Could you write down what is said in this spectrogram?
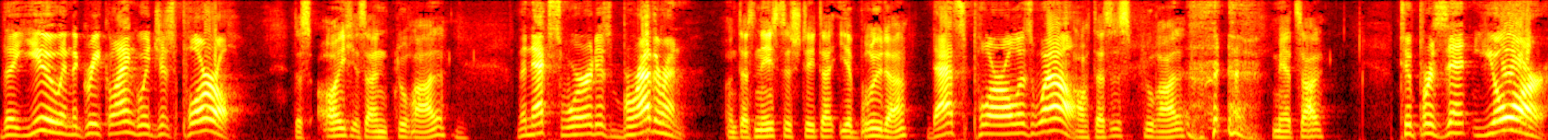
The you in the Greek language is plural. Das euch ist ein Plural. The next word is brethren. Und das nächste steht da, ihr Brüder. That's plural as well. Auch das ist Plural. Mehrzahl. To present your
